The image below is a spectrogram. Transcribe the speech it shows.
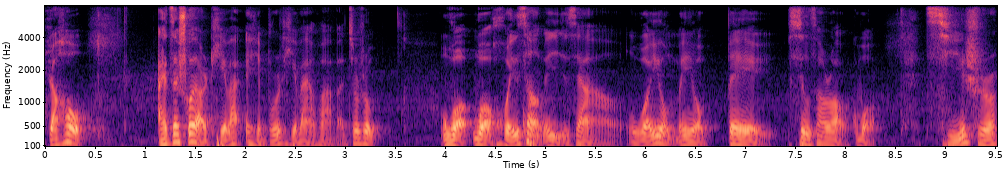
然后，哎，再说点题外，也不是题外话吧，就是我我回想了一下，我有没有被性骚扰过？其实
